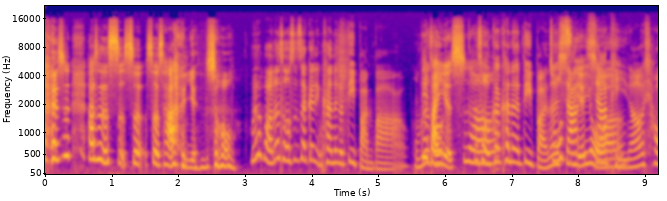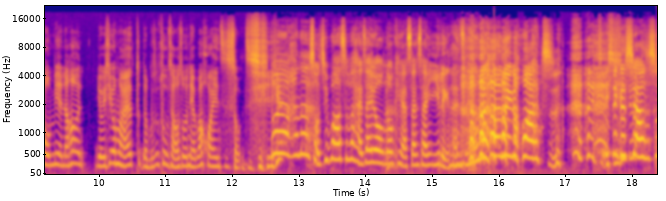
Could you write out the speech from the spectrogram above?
还是他是色色色差很严重？没有吧？那时候是在跟你看那个地板吧？地板也是啊。那时候我看看那个地板，那虾虾皮，然后后面，然后有一些我们还忍不住吐槽说：“你要不要换一只手机？”对啊，他那个手机不知道是不是还在用 Nokia 三三一零还是怎样的？那个画质、那个像素，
